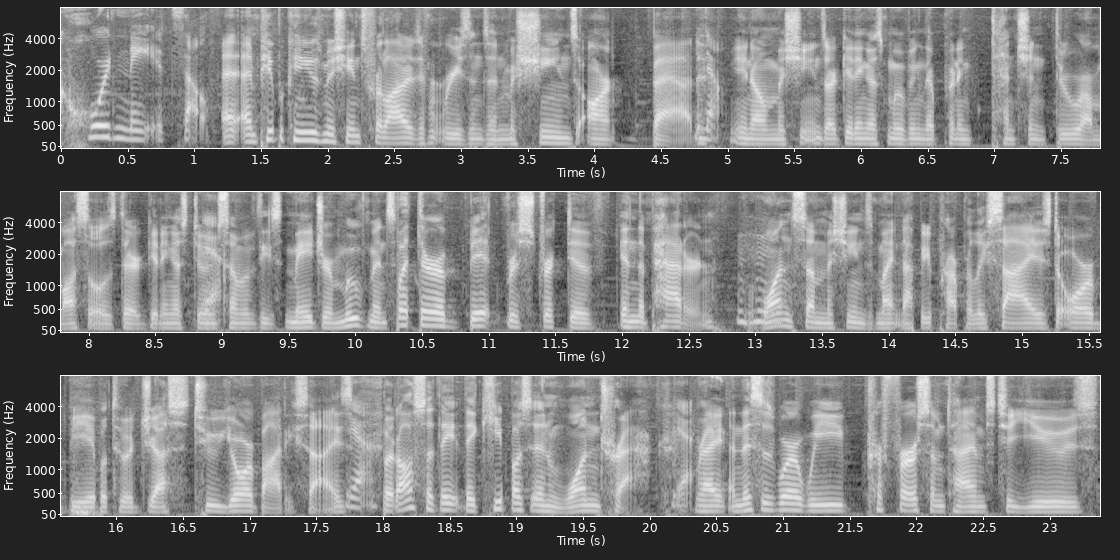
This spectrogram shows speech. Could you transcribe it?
coordinate itself. And, and, people can use machines for a lot of different reasons, and machines aren't bad. No. You know, machines are getting us moving, they're putting tension through our muscles, they're getting us doing yeah. some of these major movements, but they're a bit restrictive in the pattern. Mm-hmm. One, some machines might not be properly sized or be able to adjust to your body size, yeah. but also they, they keep us in one track, yeah. right? And this is where we prefer sometimes to use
